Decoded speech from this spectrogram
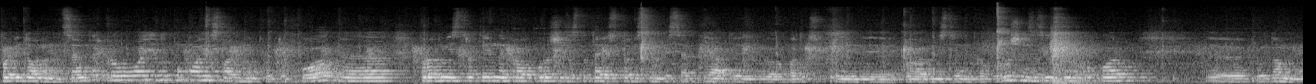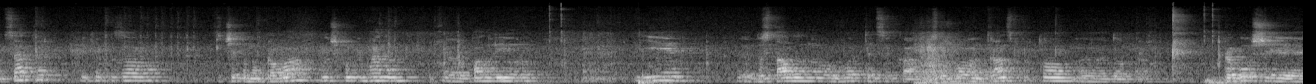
Повідомлено Центр правової допомоги, складено протокол е, про адміністративне правопорушення за статтею 185 Кодексу України про адміністративне правопорушення за злісним покором. Е, Повідомлено Центр, як я казав, зачитано права Лучком Євгеном, е, пану Ігору, і доставлено в ТЦК службовим транспортом доктора. Прибувши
